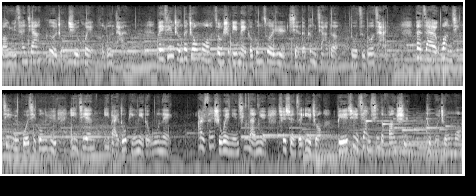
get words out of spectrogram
忙于参加各种聚会和论坛。北京城的周末总是比每个工作日显得更加的多姿多彩，但在望京金鱼国际公寓一间一百多平米的屋内，二三十位年轻男女却选择一种别具匠心的方式度过周末。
